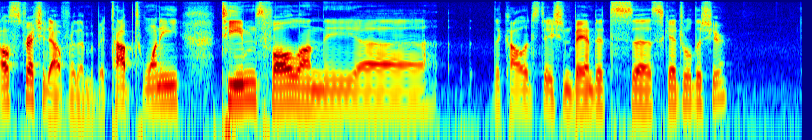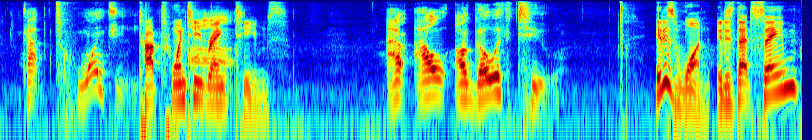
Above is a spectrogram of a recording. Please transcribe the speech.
I'll stretch it out for them a bit. Top 20 teams fall on the uh, the College Station Bandits uh, schedule this year. Top 20. Top 20 uh, ranked teams. I, I'll I'll go with two. It is one. It is that same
